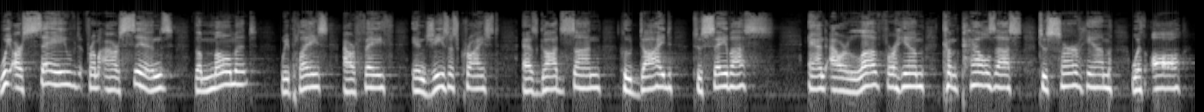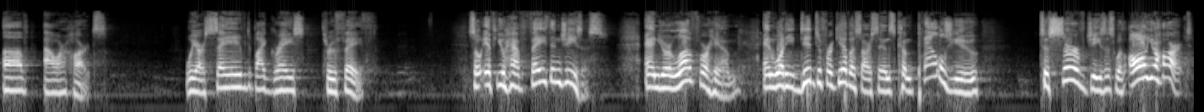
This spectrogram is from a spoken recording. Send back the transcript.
We are saved from our sins the moment we place our faith in Jesus Christ as God's Son who died to save us, and our love for Him compels us to serve Him with all of our hearts. We are saved by grace through faith. So if you have faith in Jesus and your love for Him and what He did to forgive us our sins compels you to serve Jesus with all your heart,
